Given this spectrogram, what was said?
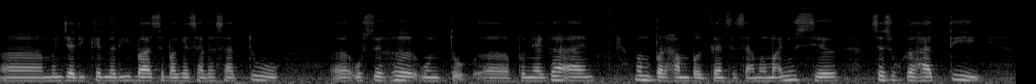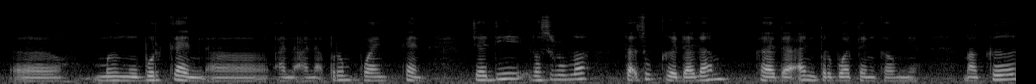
uh, menjadikan riba sebagai salah satu uh, usaha untuk uh, perniagaan memperhambakan sesama manusia sesuka hati menguburkan anak-anak perempuan kan jadi Rasulullah tak suka dalam keadaan perbuatan kaumnya. Maka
